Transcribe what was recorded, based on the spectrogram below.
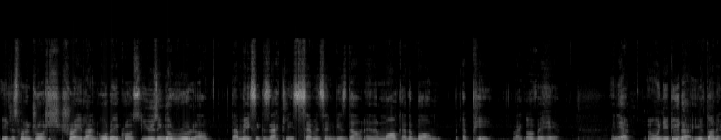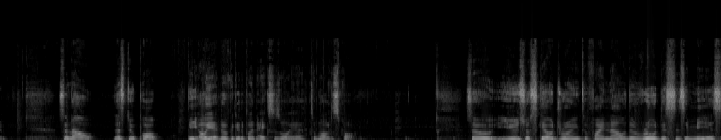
you just want to draw a straight line all the way across using your ruler that makes exactly 7 centimeters down and a mark at the bottom a P like over here. And yeah, and when you do that, you've done it. So now let's do part B. Oh yeah, don't forget to put an X as well, yeah, to mark the spot. So use your scale drawing to find now the real distance in meters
